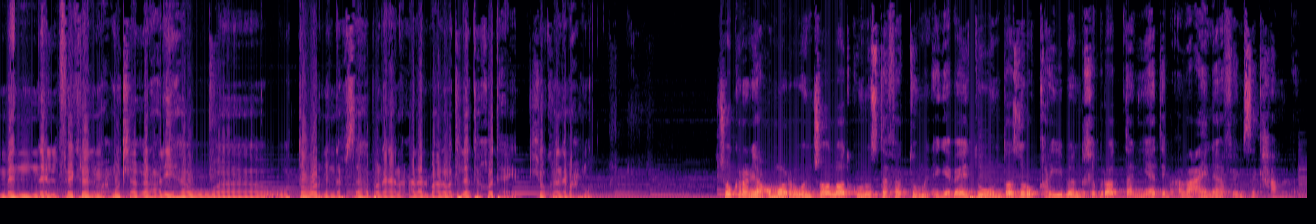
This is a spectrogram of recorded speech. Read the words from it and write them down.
من الفكرة اللي محمود شغال عليها وتطور من نفسها بناء على المعلومات اللي هتاخدها يعني. شكرا يا محمود. شكرا يا عمر وإن شاء الله تكونوا استفدتوا من إجاباته وانتظروا قريبا خبرات تانية تبقى معانا في امسك حملة.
